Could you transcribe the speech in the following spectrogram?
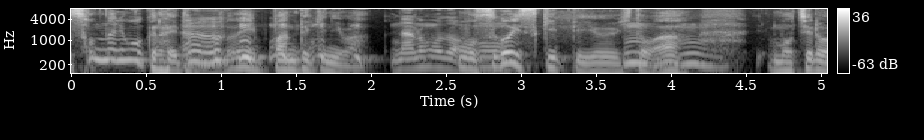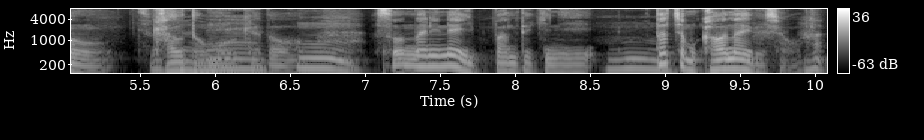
そんなに多くないと思うのね、一般的には。い なるほど。もうすごい好きっていう人は、うんうんもちろん買うと思うけど、そうですよねそんなにね一般的に、うん。たっちゃんも買わないでしょ、はい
